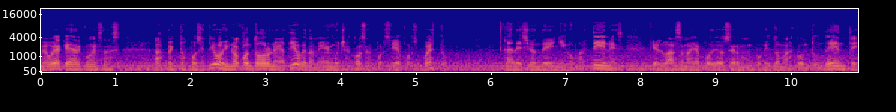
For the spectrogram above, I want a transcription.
Me voy a quedar con esos aspectos positivos y no con todo lo negativo, que también hay muchas cosas, por sí, por supuesto. La lesión de Íñigo Martínez, que el Barça no haya podido ser un poquito más contundente,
